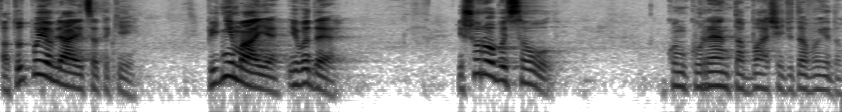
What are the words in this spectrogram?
А тут появляється такий, піднімає і веде. І що робить Саул? Конкурента бачить в Давиду.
